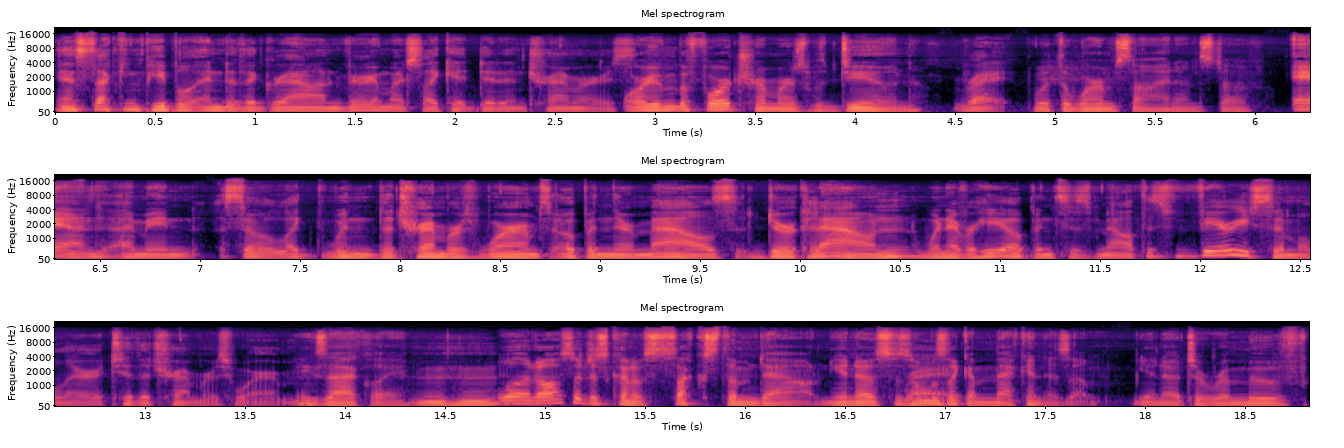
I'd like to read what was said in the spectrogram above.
and sucking people into the ground, very much like it did in Tremors. Or even before Tremors with Dune. Right. With the worm sign and stuff. And I mean, so like when the Tremors worms open their mouths, Der Klown, whenever he opens his mouth, is very similar to the Tremors worm. Exactly. Well, it also just kind of sucks them down, you know? So it's almost like a mechanism, you know, to remove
